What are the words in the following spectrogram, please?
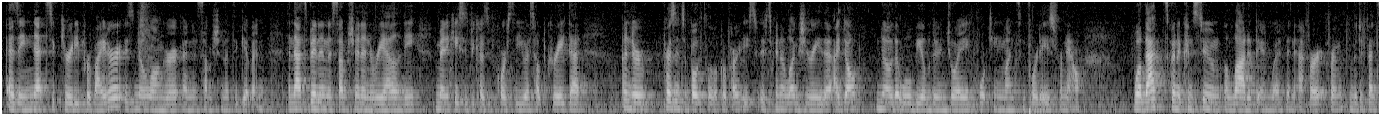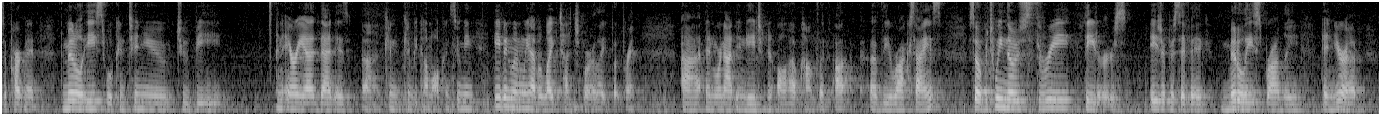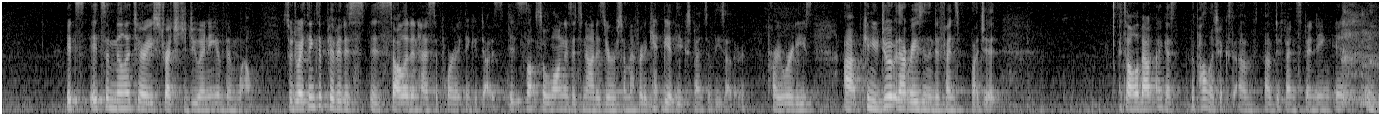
as a net security provider, is no longer an assumption that's a given. And that's been an assumption and a reality in many cases because, of course, the US helped create that under presidents of both political parties. It's been a luxury that I don't know that we'll be able to enjoy 14 months and four days from now. Well, that's going to consume a lot of bandwidth and effort from, from the Defense Department. The Middle East will continue to be an area that is, uh, can, can become all consuming, even when we have a light touch or a light footprint. Uh, and we're not engaged in an all out conflict uh, of the Iraq size. So, between those three theaters, Asia Pacific, Middle East broadly, and Europe, it's, it's a military stretch to do any of them well. So do I think the pivot is, is solid and has support? I think it does. It's not, so long as it's not a zero-sum effort. It can't be at the expense of these other priorities. Uh, can you do it without raising the defense budget? It's all about, I guess, the politics of, of defense spending. It, in,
